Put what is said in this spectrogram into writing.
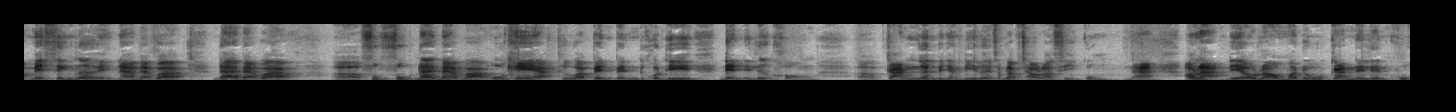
Amazing เลยนะแบบว่าได้แบบว่าฟุกฟุกได้แบบว่าโอเคอะถือว่าเป็นเป็นคนที่เด่นในเรื่องของ การเงินเป็นอย่างดีเลยสำหรับชาวราศีกุมนะเอาละเดี๋ยวเรามาดูกันในเรือนคู่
